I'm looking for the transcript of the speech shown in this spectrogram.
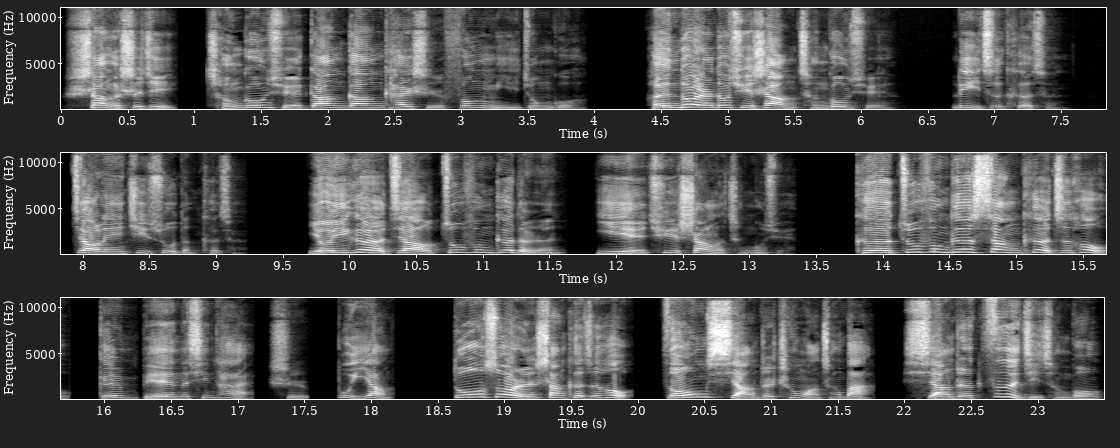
上个世纪，成功学刚刚开始风靡中国，很多人都去上成功学、励志课程。教练技术等课程，有一个叫朱峰哥的人也去上了成功学。可朱峰哥上课之后，跟别人的心态是不一样的。多数人上课之后，总想着称王称霸，想着自己成功，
